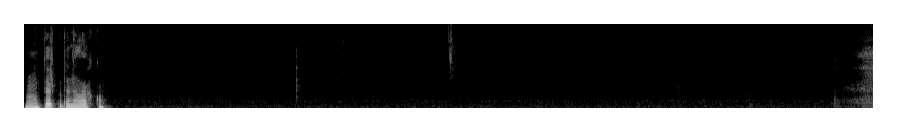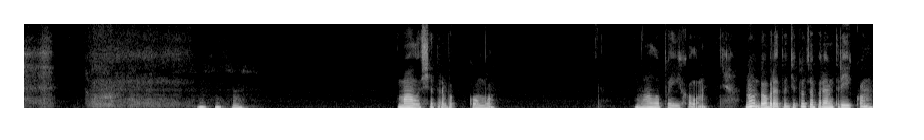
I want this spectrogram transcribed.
Ну, теж буде нелегко. Мало ще треба комбо. Мало поїхало. Ну, добре, тоді тут заберемо трійку.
